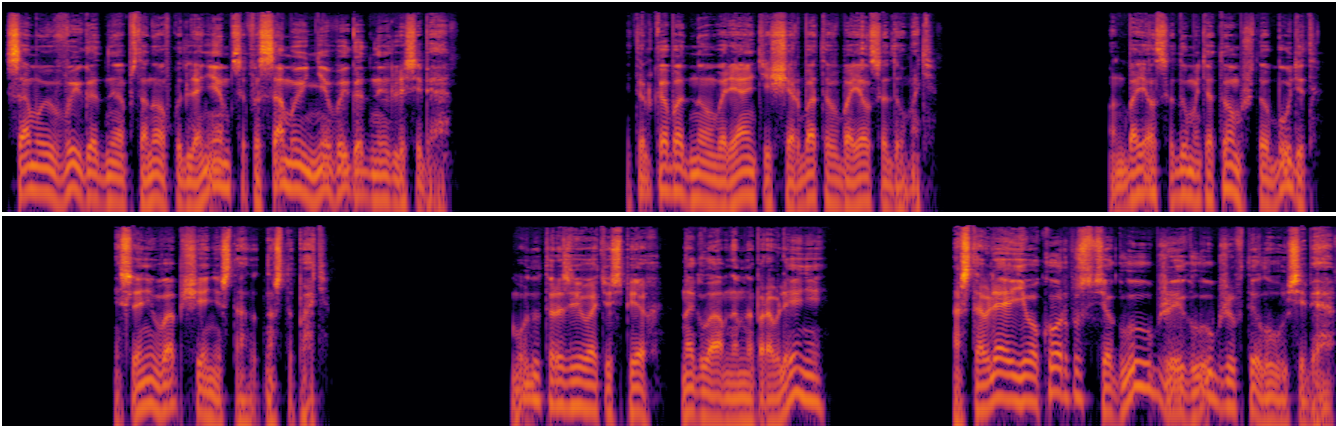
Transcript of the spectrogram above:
самую выгодную обстановку для немцев и самую невыгодную для себя. И только об одном варианте Щербатов боялся думать. Он боялся думать о том, что будет, если они вообще не станут наступать. Будут развивать успех на главном направлении, оставляя его корпус все глубже и глубже в тылу у себя.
